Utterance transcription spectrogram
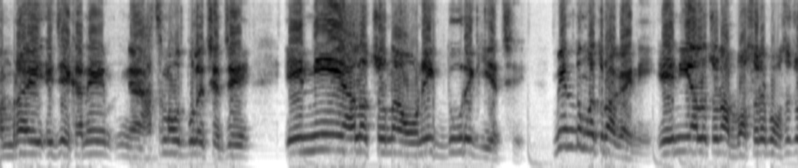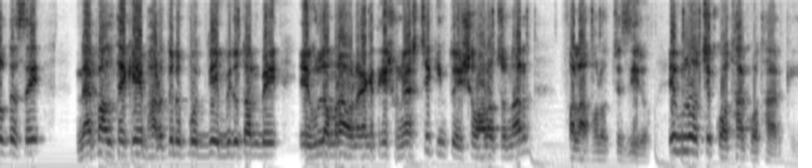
আমরা এই যে এখানে হাসান মাহমুদ বলেছে যে, এ নিয়ে আলোচনা অনেক দূরে গিয়েছে। বিন্দু মাত্র আগায়নি। এ নিয়ে আলোচনা বছরের পর বছর চলতেছে। নেপাল থেকে ভারতের উপর দিয়ে বিদ্যুৎ আনবে, এগুলো আমরা অনেক আগে থেকে শুনে আসছি, কিন্তু এইসব আলোচনার ফলাফল হচ্ছে জিরো। এগুলো হচ্ছে কথার কথা আর কি।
